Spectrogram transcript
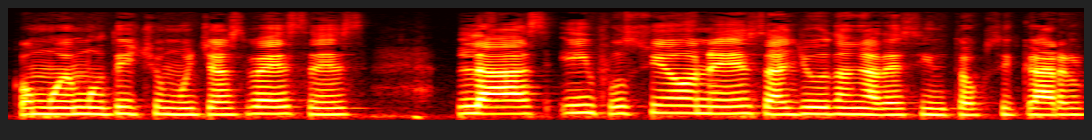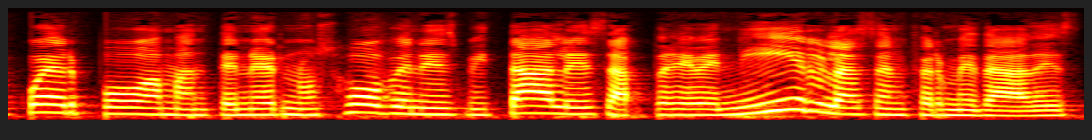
como hemos dicho muchas veces, las infusiones ayudan a desintoxicar el cuerpo, a mantenernos jóvenes, vitales, a prevenir las enfermedades,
